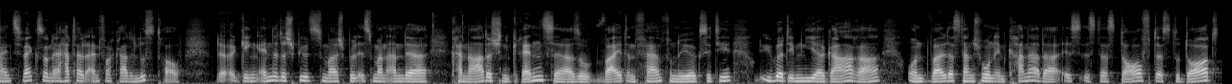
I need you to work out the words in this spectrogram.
keinen Zweck, sondern er hat halt einfach gerade Lust drauf. Gegen Ende des Spiels zum Beispiel ist man an der kanadischen Grenze, also weit entfernt von New York City, über dem Niagara und weil das dann schon in Kanada ist, ist das Dorf, das du dort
